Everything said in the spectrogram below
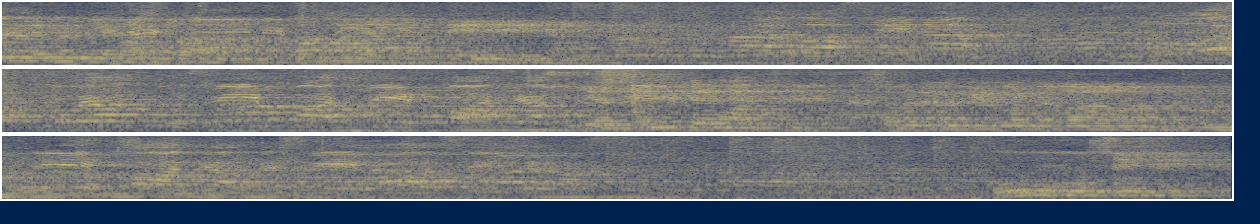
Yllämäki vastaan Tanja jatkuu. Ja sitten toinen te sviippaat siitä. kuusi.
